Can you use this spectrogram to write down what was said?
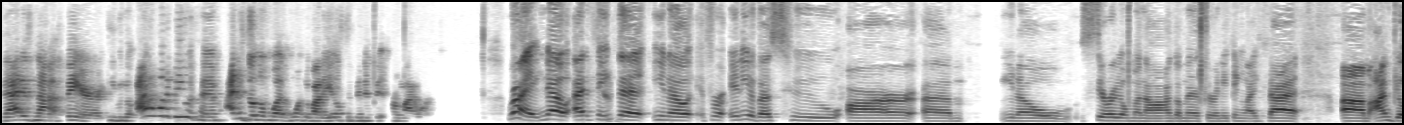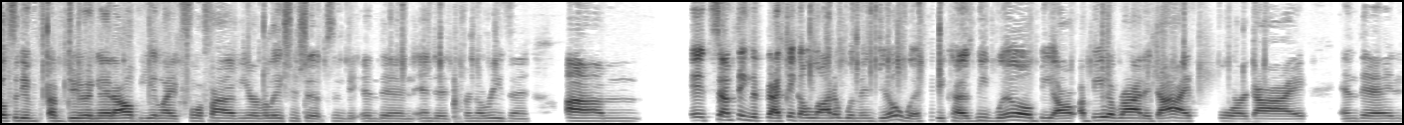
That is not fair, even though I don't want to be with him. I just don't know what want nobody else to benefit from my work. Right. No, I think that, you know, for any of us who are, um, you know, serial monogamous or anything like that, um, I'm guilty of, of doing it. I'll be in like four or five year relationships and, and then end it for no reason. Um, it's something that I think a lot of women deal with because we will be our, be a ride or die for a guy, and then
